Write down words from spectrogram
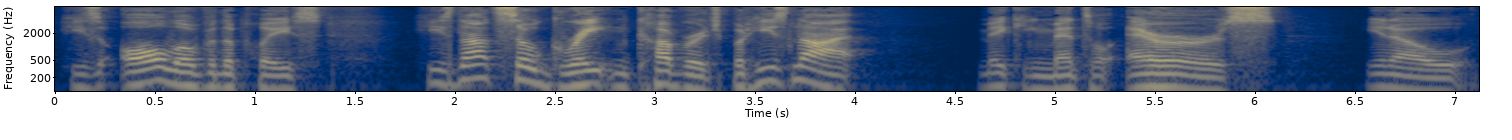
He's all over the place. He's not so great in coverage, but he's not making mental errors, you know,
